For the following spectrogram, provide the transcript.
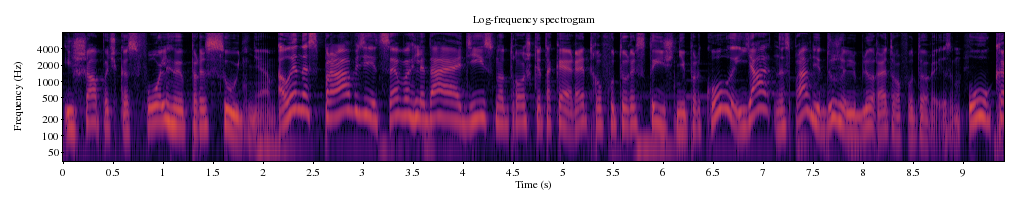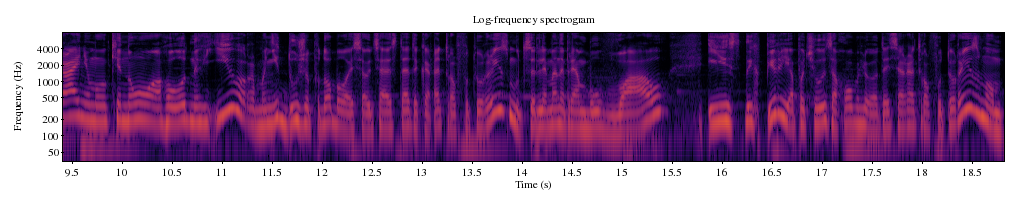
і шапочка з фольги присутня. Але насправді це виглядає дійсно трошки таке ретро-футуристичні приколи. Я Я насправді дуже люблю ретрофутуризм. У крайньому кіно голодних ігор мені дуже подобалася оця естетика ретрофутуризму. Це для мене прям був вау. І з тих пір я почали захоплюватися ретрофутуризмом.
